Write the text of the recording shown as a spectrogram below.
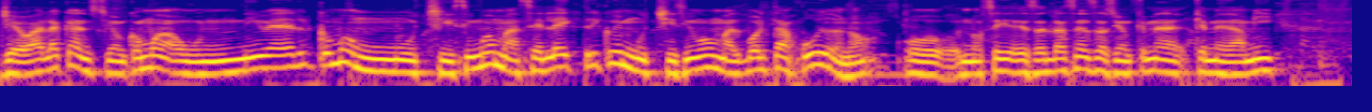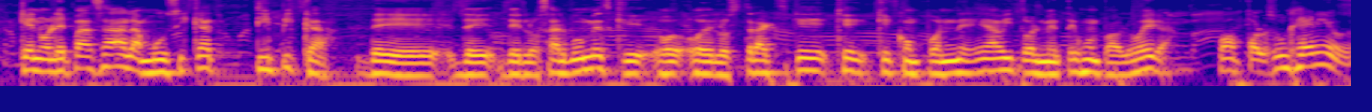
lleva la canción como a un nivel como muchísimo más eléctrico y muchísimo más voltajudo, ¿no? O no sé, esa es la sensación que me, que me da a mí que no le pasa a la música típica de, de- los álbumes que, o, de los tracks que, que- compone habitualmente Juan Pablo Vega. Juan Pablo es un genio.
